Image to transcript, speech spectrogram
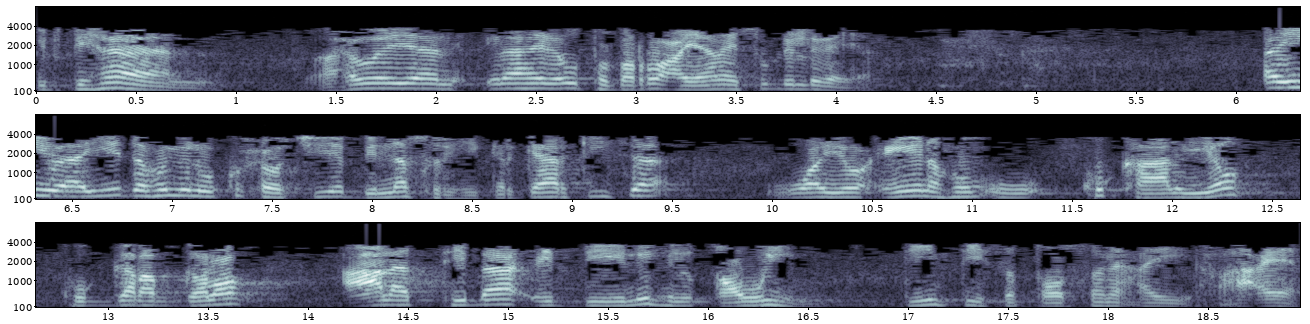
ibtihaal waxa weeyaan ilaahay bay u tadarucayaan isu dhildhigayaan an yu-ayidahum inuu ku xoojiyo binasrihi gargaarkiisa wa yuciinahum uu ku kaaliyo ku garab galo cala itibaaci diinihi alqawiim diintiisa toosane ay raaceen.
